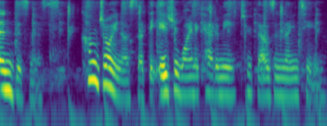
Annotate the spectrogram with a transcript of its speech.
and business, come join us at the Asia Wine Academy 2019.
